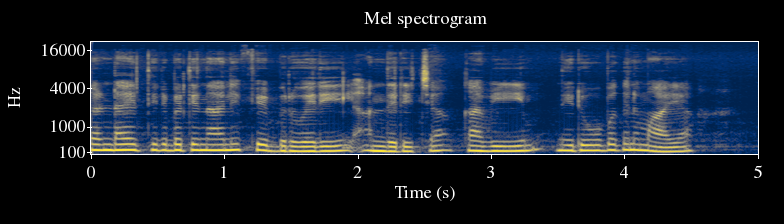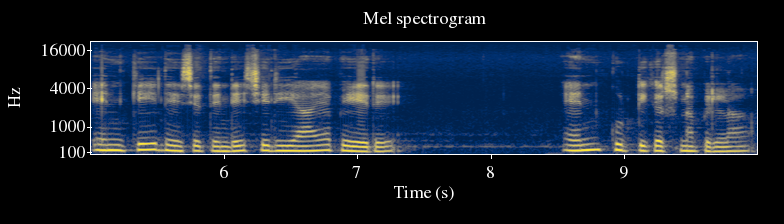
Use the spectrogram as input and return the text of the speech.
രണ്ടായിരത്തി ഇരുപത്തിനാല് ഫെബ്രുവരിയിൽ അന്തരിച്ച കവിയും നിരൂപകനുമായ എൻ. കെ. ദേശത്തിന്റെ ശരിയായ പേര്? എൻ. കുട്ടിക്കൃഷ്ണപിള്ള.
